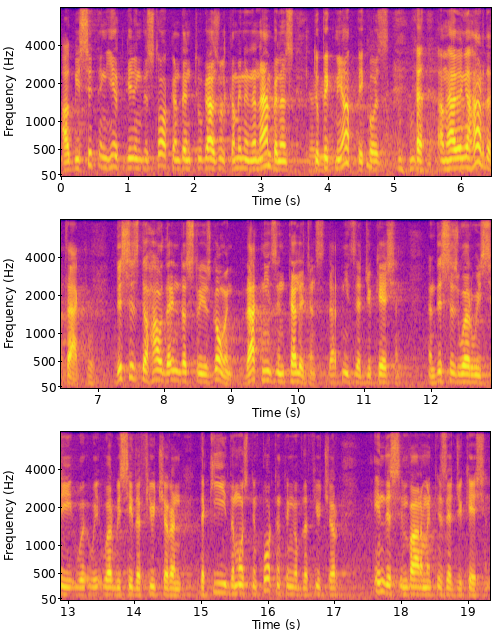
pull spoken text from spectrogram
I'll be sitting here giving this talk and then two guys will come in in an ambulance Carry to pick on. me up because I'm having a heart attack. This is the, how the industry is going. That needs intelligence. That needs education. And this is where we see, where we see the future. And the key, the most important thing of the future in this environment is education.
